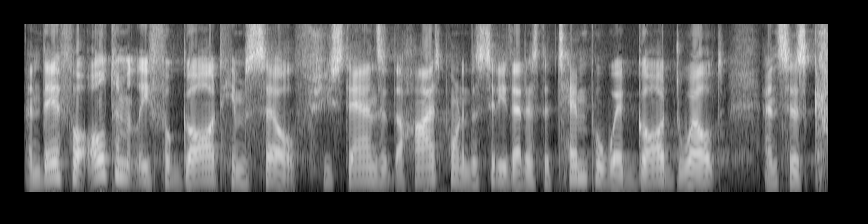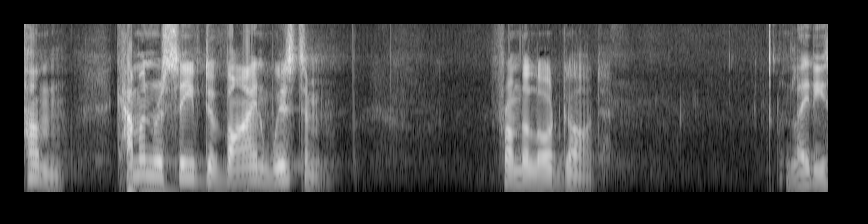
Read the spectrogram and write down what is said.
and therefore ultimately for God Himself. She stands at the highest point of the city, that is the temple where God dwelt, and says, Come, come and receive divine wisdom from the Lord God. Lady,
